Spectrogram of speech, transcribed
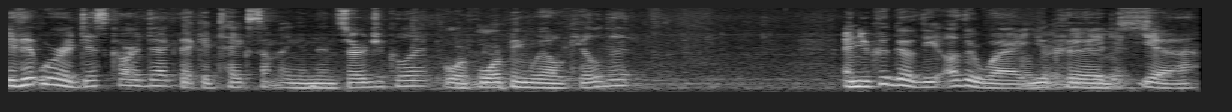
if it were a discard deck that could take something and then surgical it, or if warping wail killed it, and you could go the other way, Or you could yeah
